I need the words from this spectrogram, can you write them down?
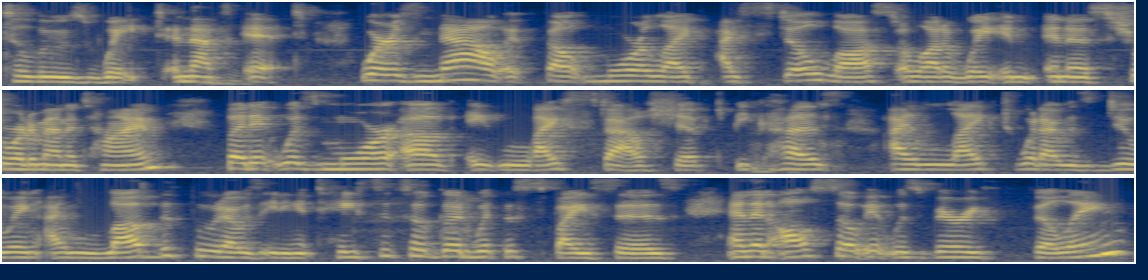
to lose weight, and that's mm-hmm. it. Whereas now it felt more like I still lost a lot of weight in, in a short amount of time, but it was more of a lifestyle shift because I liked what I was doing. I loved the food I was eating. It tasted so good with the spices. And then also it was very filling.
